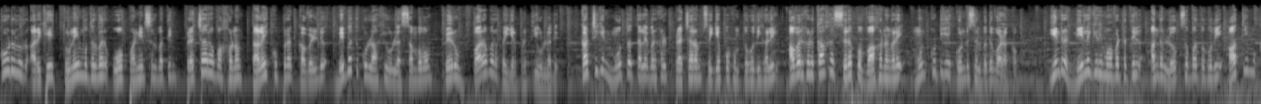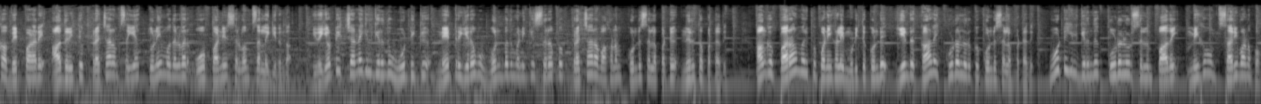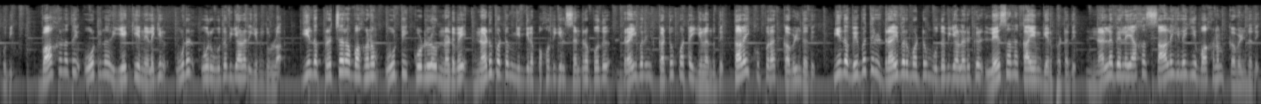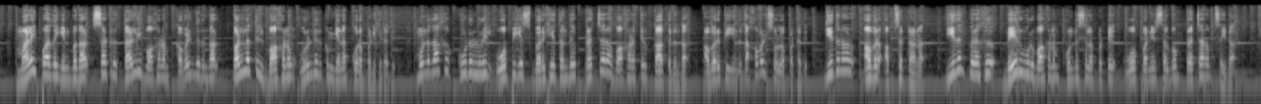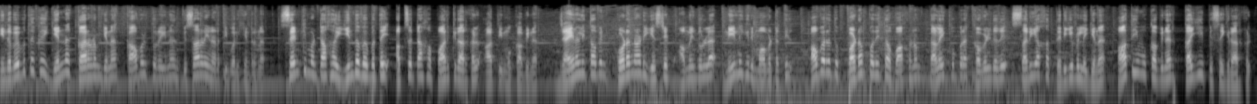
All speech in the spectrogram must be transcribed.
கூடலூர் அருகே துணை முதல்வர் ஓ பன்னீர்செல்வத்தின் பிரச்சார வாகனம் தலைக்குப்புற கவிழ்ந்து விபத்துக்குள்ளாகியுள்ள சம்பவம் பெரும் பரபரப்பை ஏற்படுத்தியுள்ளது. கட்சியின் மூத்த தலைவர்கள் பிரச்சாரம் செய்யப்போகும் தொகுதிகளில் அவர்களுக்காக சிறப்பு வாகனங்களை முன்கூட்டியே கொண்டு செல்வது வழக்கம். இன்று நீலகிரி மாவட்டத்தில் அந்த லோக்சபா தொகுதி அதிமுக வேட்பாளரை ஆதரித்து பிரச்சாரம் செய்ய துணை முதல்வர் ஓ பன்னீர்செல்வம் செல்ல இருந்தார் இதையொட்டி சென்னையில் இருந்து ஊட்டிக்கு நேற்று இரவு ஒன்பது மணிக்கு சிறப்பு பிரச்சார வாகனம் கொண்டு செல்லப்பட்டு நிறுத்தப்பட்டது. அங்கு பராமரிப்பு பணிகளை முடித்துக்கொண்டு இன்று காலை கூடலூருக்கு கொண்டு செல்லப்பட்டது. ஊட்டியில் இருந்து கூடலூர் செல்லும் பாதை மிகவும் சரிவான பகுதி. வாகனத்தை ஓட்டுநர் இயக்கிய நிலையில் உடன் ஒரு உதவியாளர் இருந்துள்ளார். இந்த பிரச்சார வாகனம் ஊட்டி கூடலூர் நடுவே நடுபட்டம் என்கிற பகுதியில் சென்றபோது டிரைவரின் கட்டுப்பாட்டை இழந்தது. தலை குப்புற கவிழ்ந்தது. இந்த விபத்தில் டிரைவர் மற்றும் உதவியாளருக்கு லேசான காயம் ஏற்பட்டது. நல்ல வேளையாக சாலையிலேயே வாகனம் கவிழ்ந்தது. மலைப்பாதை என்பதால் சற்று தள்ளி வாகனம் கவிழ்ந்திருந்தால் பள்ளத்தில் வாகனம் உருண்டிருக்கும் என கூறப்படுகிறது. முன்னதாக கூடலூரில் ஓபிஎஸ் வருகை தந்து பிரச்சார வாகனத்தில் காத்திருந்தார். அவருக்கு இந்த தகவல் சொல்லப்பட்டது. இதனால் அவர் அப்செட் ஆனார். இதன் பிறகு வேறு ஒரு வாகனம் கொண்டு செல்லப்பட்டு ஓ பன்னீர்செல்வம் பிரச்சாரம் செய்தார். இந்த விபத்துக்கு என்ன காரணம் என காவல்துறையினர் விசாரணை நடத்தி வருகின்றனர். சென்டிமெண்டாக இந்த விபத்தை அப்செட்டாக பார்க்கிறார்கள் அதிமுகவினர். ஜெயலலிதாவின் கொடநாடு எஸ்டேட் அமைந்துள்ள நீலகிரி மாவட்டத்தில் அவரது படம் பதித்த வாகனம் தலைக்குப்புற கவிழ்ந்தது சரியாக தெரியவில்லை என அதிமுகவினர் கையை பிசைகிறார்கள்.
